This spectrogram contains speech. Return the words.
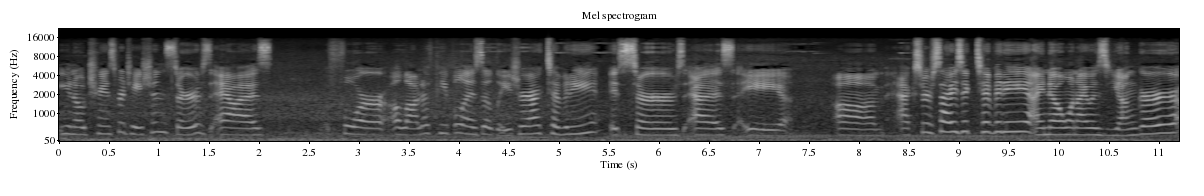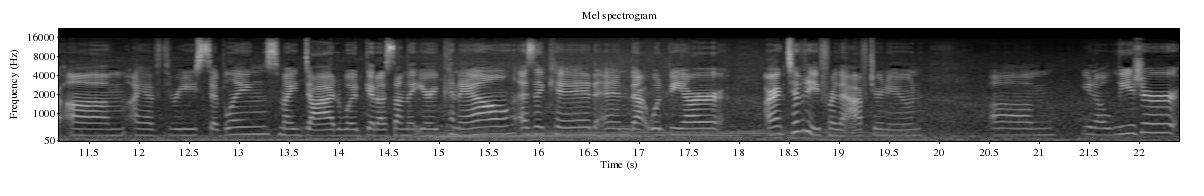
you know, transportation serves as, for a lot of people, as a leisure activity. It serves as a um, exercise activity. I know when I was younger, um, I have three siblings. My dad would get us on the Erie Canal as a kid, and that would be our our activity for the afternoon. Um, you know, leisure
